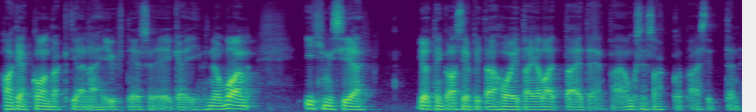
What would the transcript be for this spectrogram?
hakea kontaktia näihin yhteisöihin eikä ihmisiin. Ne on vaan ihmisiä, joiden asia pitää hoitaa ja laittaa eteenpäin. Onko se sakko tai sitten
